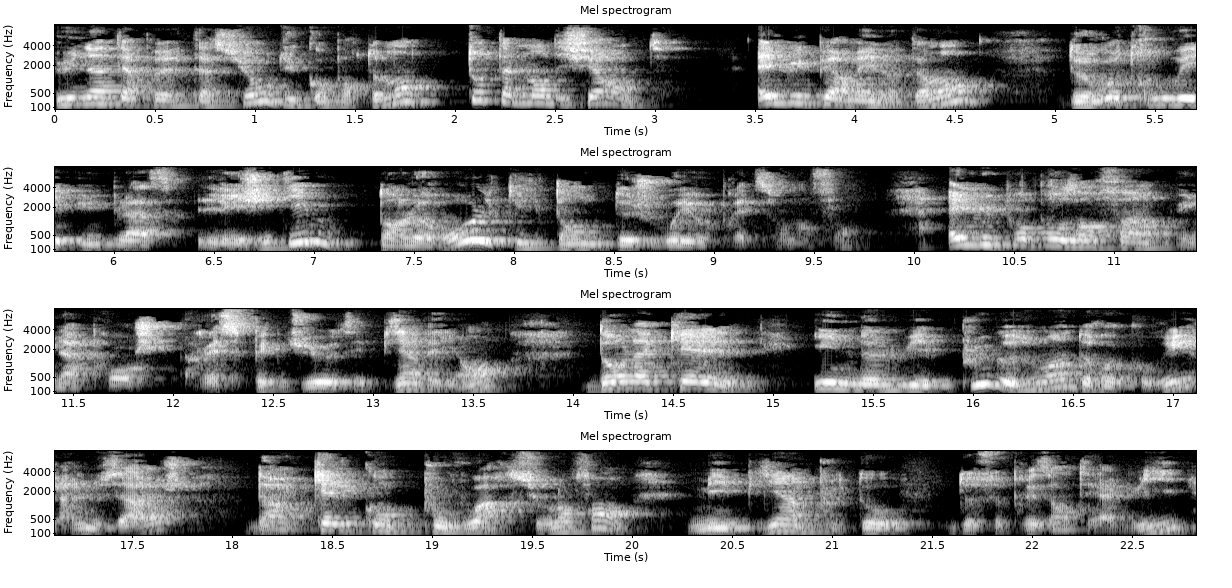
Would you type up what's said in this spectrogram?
une interprétation du comportement totalement différente. Elle lui permet notamment de retrouver une place légitime dans le rôle qu'il tente de jouer auprès de son enfant. Elle lui propose enfin une approche respectueuse et bienveillante dans laquelle il ne lui est plus besoin de recourir à l'usage d'un quelconque pouvoir sur l'enfant, mais bien plutôt de se présenter à lui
